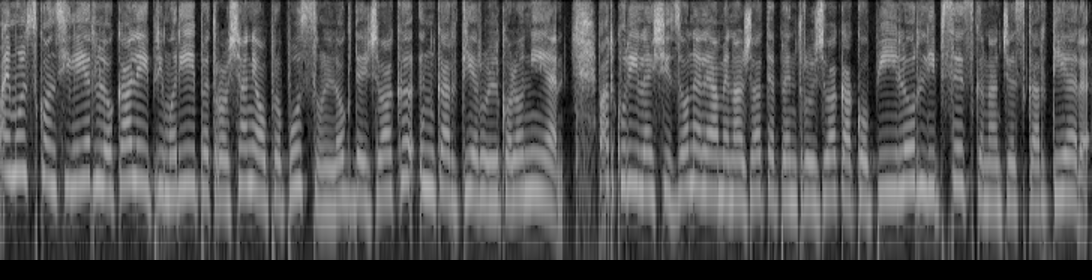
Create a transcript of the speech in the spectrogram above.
Mai mulți consilieri locale ai primăriei Petroșani au propus un loc de joacă în cartierul Colonie. Parcurile și zonele amenajate pentru joaca copiilor lipsesc în acest cartier.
